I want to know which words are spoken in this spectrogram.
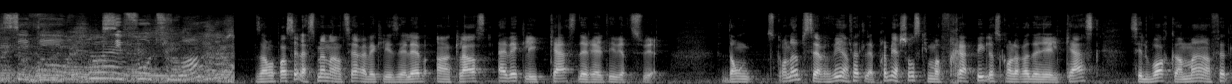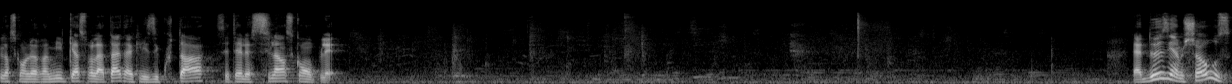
c'est des, que c'est faux, tu vois. Nous avons passé la semaine entière avec les élèves en classe avec les casques de réalité virtuelle. Donc, ce qu'on a observé, en fait, la première chose qui m'a frappé lorsqu'on leur a donné le casque, c'est de voir comment, en fait, lorsqu'on leur a mis le casque sur la tête avec les écouteurs, c'était le silence complet. La deuxième chose,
